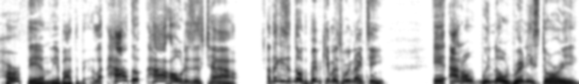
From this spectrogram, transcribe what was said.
her family about the ba- how the how old is this child? I think he said no. The baby came in 2019, and I don't. We know Renni's story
